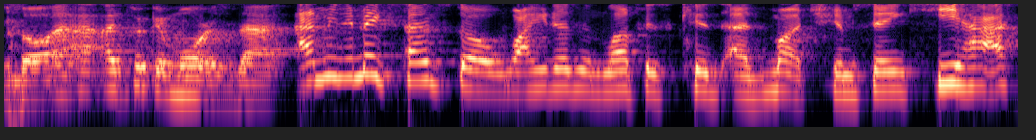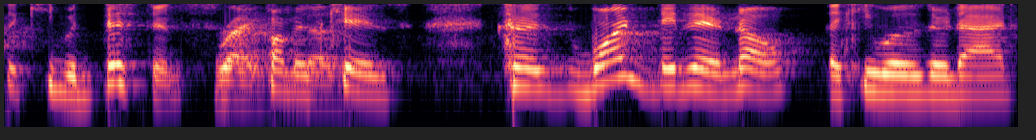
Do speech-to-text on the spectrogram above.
So I, I- took it more as that. I mean, it makes sense though why he doesn't love his kids as much. You know what I'm saying? He has to keep a distance Right, from his does. kids. Because one, they didn't know that he was their dad.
